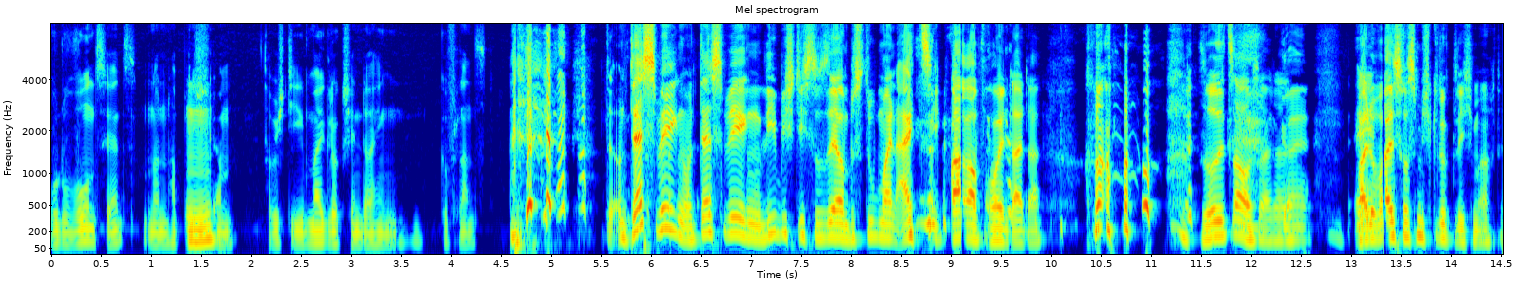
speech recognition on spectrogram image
wo du wohnst jetzt. Und dann habe ich, Mhm. ähm, hab ich die Maiglöckchen dahin gepflanzt. Und deswegen, und deswegen liebe ich dich so sehr und bist du mein einzig wahrer Freund, Alter. so sieht's aus, Alter. Geil. Weil Ey, du weißt, was mich glücklich macht.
